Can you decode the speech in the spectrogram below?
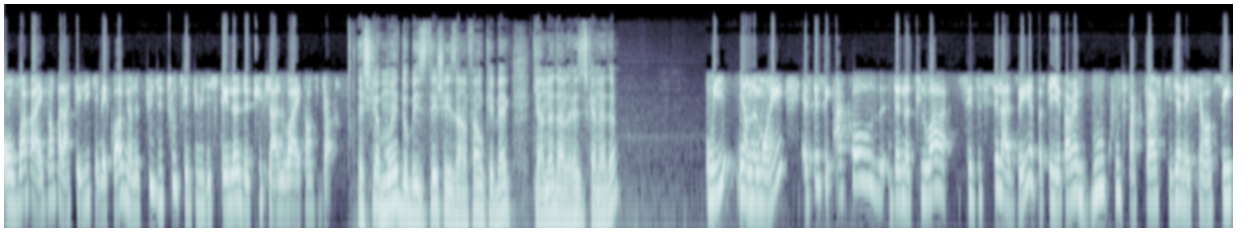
on voit, par exemple, à la télé québécoise, il n'y en a plus du tout de ces publicités-là depuis que la loi est en vigueur. Est-ce qu'il y a moins d'obésité chez les enfants au Québec qu'il y en a dans le reste du Canada? Oui, il y en a moins. Est-ce que c'est à cause de notre loi? C'est difficile à dire parce qu'il y a quand même beaucoup de facteurs qui viennent influencer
